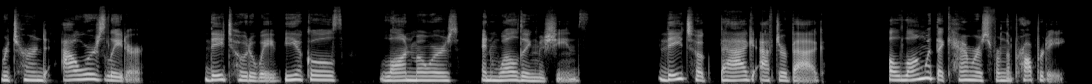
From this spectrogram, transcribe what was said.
returned hours later. They towed away vehicles, lawnmowers, and welding machines. They took bag after bag, along with the cameras from the property.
